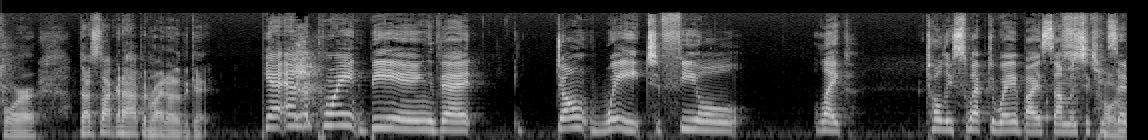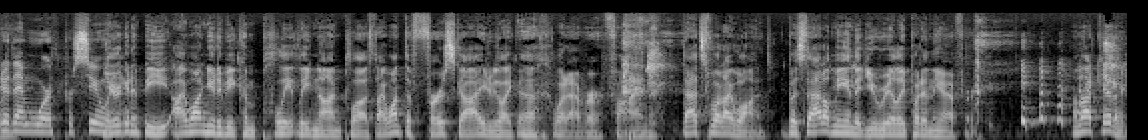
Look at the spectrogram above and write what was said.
for, that's not going to happen right out of the gate. Yeah, and the point being that don't wait to feel like totally swept away by someone to Totally. consider them worth pursuing. You're going to be, I want you to be completely nonplussed. I want the first guy to be like, Ugh, whatever, fine. That's what I want. But that'll mean that you really put in the effort. I'm not kidding.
